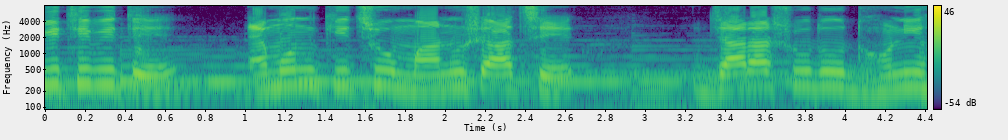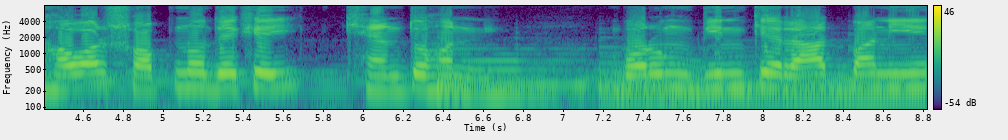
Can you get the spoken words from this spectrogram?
পৃথিবীতে এমন কিছু মানুষ আছে যারা শুধু ধনী হওয়ার স্বপ্ন দেখেই ক্ষান্ত হননি, বরং দিনকে রাত বানিয়ে,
